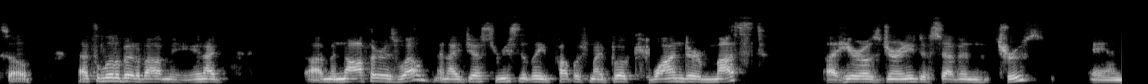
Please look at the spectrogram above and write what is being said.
So that's a little bit about me, and I I'm an author as well, and I just recently published my book, Wander Must A Hero's Journey to Seven Truths. And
